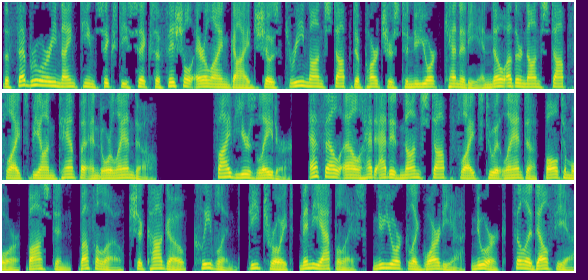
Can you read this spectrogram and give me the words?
The February 1966 official airline guide shows three non-stop departures to New York Kennedy and no other non-stop flights beyond Tampa and Orlando. Five years later, FLL had added non-stop flights to Atlanta, Baltimore, Boston, Buffalo, Chicago, Cleveland, Detroit, Minneapolis, New York LaGuardia, Newark, Philadelphia,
